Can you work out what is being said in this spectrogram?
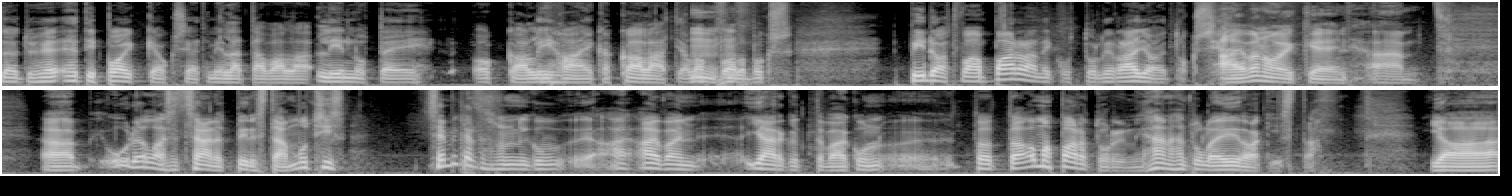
löytyy heti poikkeuksia, että millä tavalla linnut ei olekaan lihaa eikä kalat, ja loppujen mm-hmm. lopuksi pidot vaan parani, kun tuli rajoituksia. Aivan oikein. Äh, äh, uudenlaiset säännöt piristää, mutta siis se, mikä tässä on niinku aivan järkyttävää, kun äh, tota, oma parturi, niin hän tulee Irakista. Ja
